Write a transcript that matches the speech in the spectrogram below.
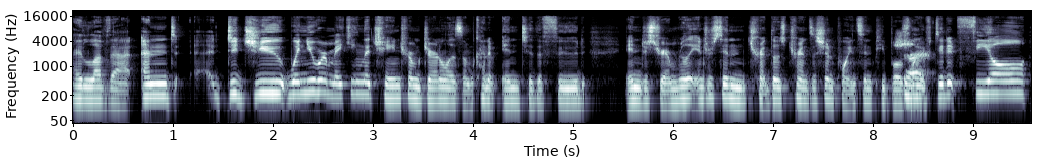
I love that. And uh, did you, when you were making the change from journalism kind of into the food industry, I'm really interested in tra- those transition points in people's sure. life. Did it feel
